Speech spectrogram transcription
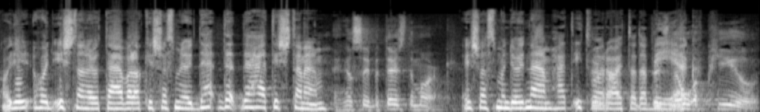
Hogy, hogy Isten előtt áll valaki, és azt mondja, hogy de, de, de hát Istenem. And he'll say, but there's the mark. És azt mondja, hogy nem, hát itt van rajtad a no bélyeg. appeal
